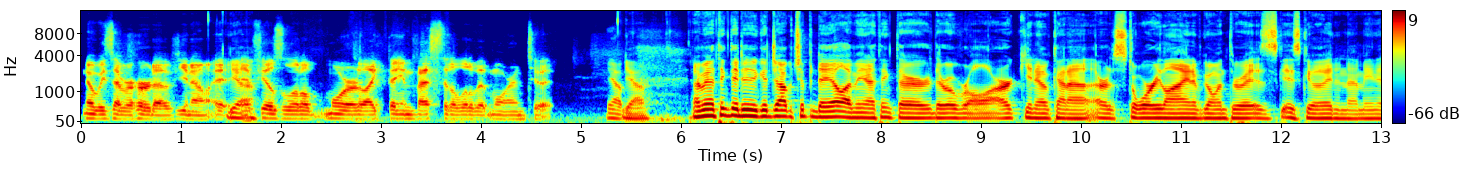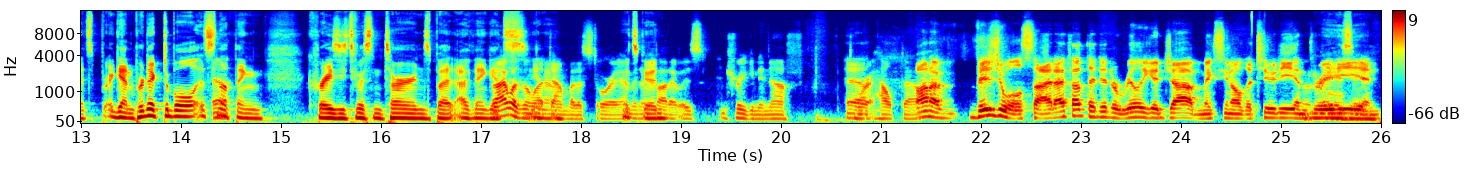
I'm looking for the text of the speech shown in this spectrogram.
nobody's ever heard of. You know, it, Yeah. it feels a little more like they invested a little bit more into it. Yeah. Yeah. I mean, I think they did a good job of Chip and Dale. I mean, I think their their overall arc, you know, kind of or the storyline of going through it is is good. And I mean, it's again predictable. It's nothing crazy twists and turns, but I think But it's, I wasn't let know, down by the story. I it's mean, good. I thought it was intriguing enough Yeah. where it helped out. On a visual side, I thought they did a really good job mixing all the 2D and 3D Amazing.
